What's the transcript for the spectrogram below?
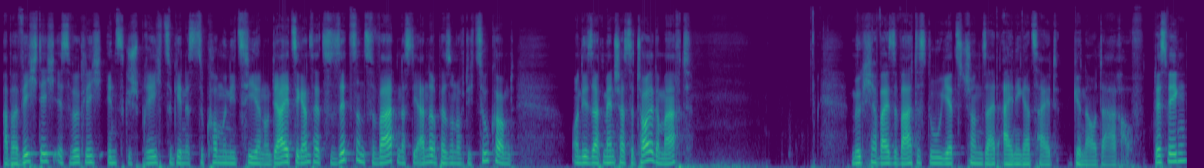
Aber wichtig ist wirklich ins Gespräch zu gehen, es zu kommunizieren. Und da jetzt die ganze Zeit zu sitzen und zu warten, dass die andere Person auf dich zukommt und dir sagt, Mensch, hast du toll gemacht, Möglicherweise wartest du jetzt schon seit einiger Zeit genau darauf. Deswegen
